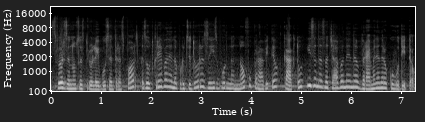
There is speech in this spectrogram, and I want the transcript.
свързано с тролейбусен транспорт, за откриване на процедура за избор на нов управител, както и за назначаване на временен ръководител.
